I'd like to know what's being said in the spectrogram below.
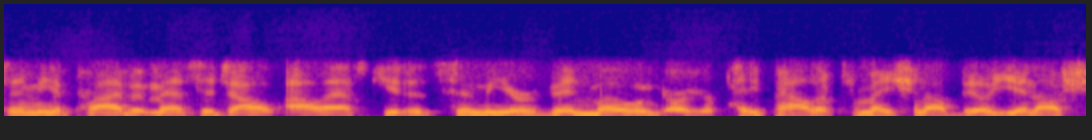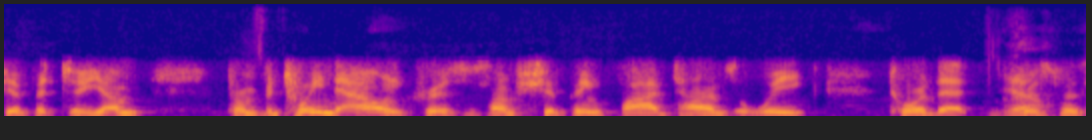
send me a private message, I'll I'll ask you to send me your Venmo or your PayPal information. I'll bill you and I'll ship it to you. I'm from between now and Christmas. I'm shipping five times a week. Toward that yeah. Christmas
